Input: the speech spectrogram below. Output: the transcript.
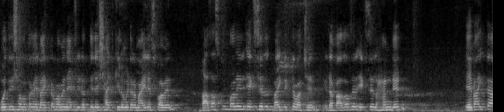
পঁয়ত্রিশ হাজার টাকায় বাইকটা পাবেন, এক লিটার তেলে ষাট কিলোমিটার মাইলেজ পাবেন। বাজাজ কোম্পানির এক্সেল বাইক দেখতে পাচ্ছেন, এটা বাজাজের এক্সেল হান্ড্রেড এই বাইকটা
